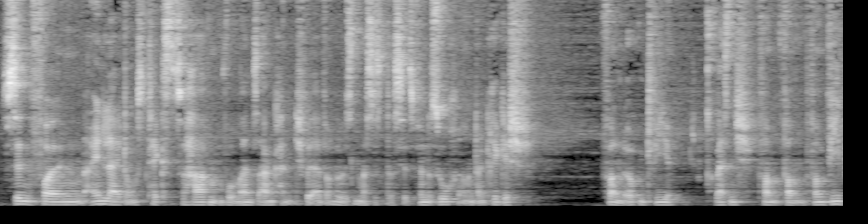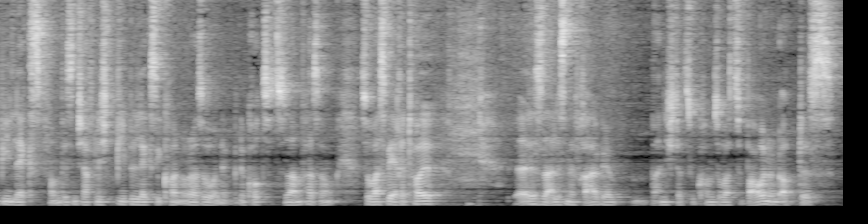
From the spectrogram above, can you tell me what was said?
sinnvollen Einleitungstext zu haben, wo man sagen kann, ich will einfach nur wissen, was ist das jetzt für eine Suche und dann kriege ich von irgendwie weiß nicht, vom, vom, vom VBLex, vom wissenschaftlichen Bibellexikon oder so, eine, eine kurze Zusammenfassung. Sowas wäre toll. Äh, es ist alles eine Frage, wann ich dazu komme, sowas zu bauen und ob das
